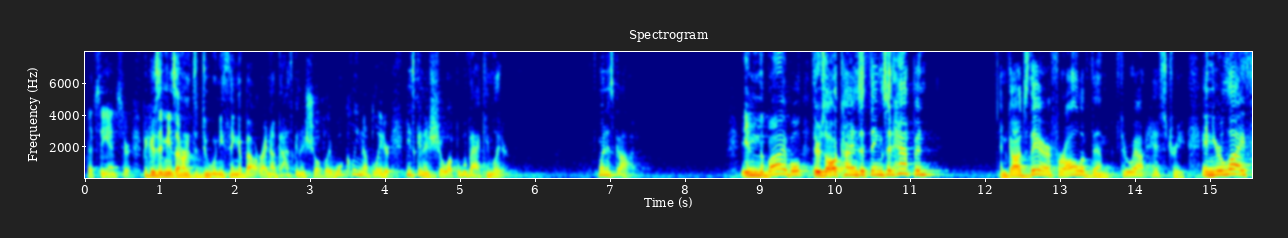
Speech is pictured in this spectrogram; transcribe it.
That's the answer. Because it means I don't have to do anything about right now. God's going to show up later. We'll clean up later. He's going to show up. But we'll vacuum later. When is God? In the Bible, there's all kinds of things that happen. And God's there for all of them throughout history. In your life,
